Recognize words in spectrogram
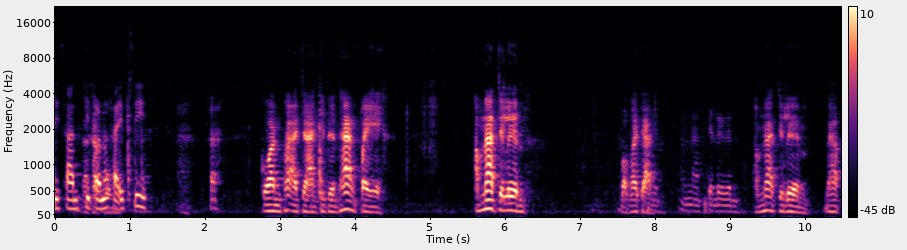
ธิษฐานจิตเอานะคะเอฟซีค่ะ ก่อนพระอาจารย์จะเดินทางไปอำนาจเจริญ บอกพระอาจารย์ อำนาจเจริญอำนาจเจริญนะครับ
